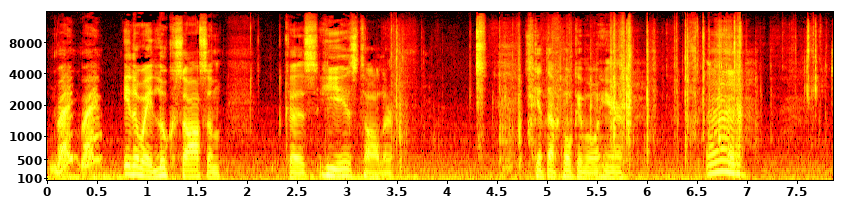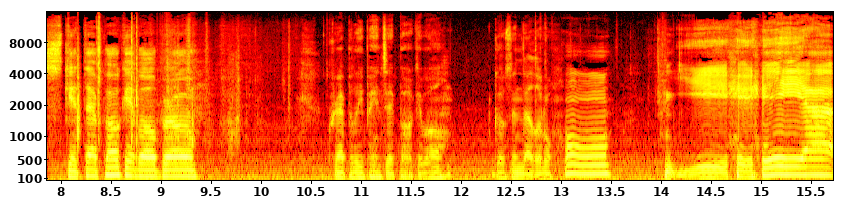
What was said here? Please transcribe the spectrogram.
right? Right. Either way, looks awesome because he is taller. Let's get that Pokeball here. Mm. Just get that Pokeball, bro. Crappily painted Pokeball. Goes in that little hole. Yeah.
